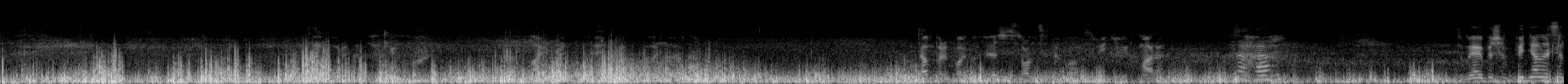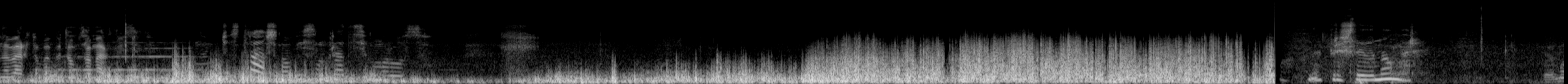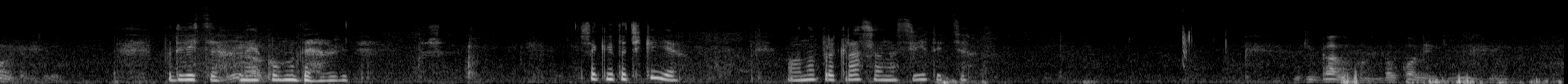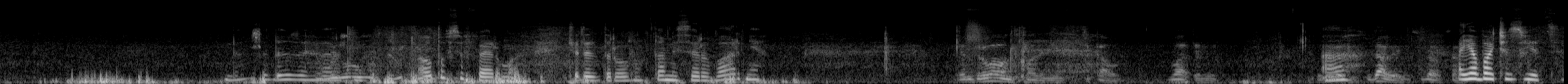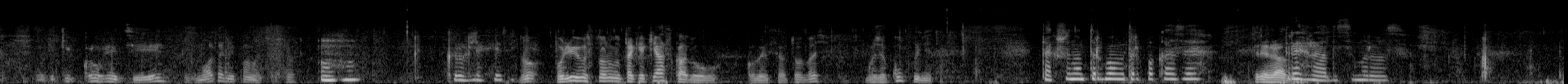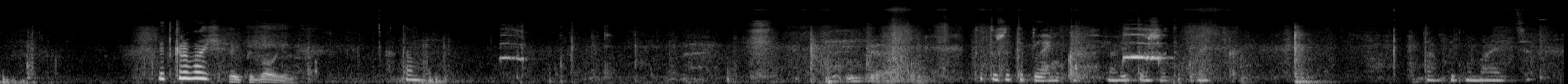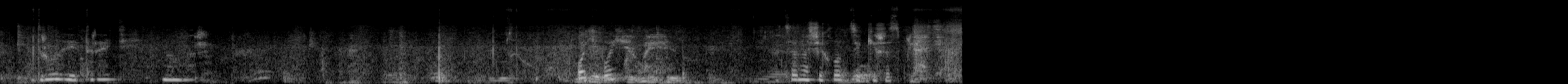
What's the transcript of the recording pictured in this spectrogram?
Це гори такі. Альпи. Там прикольно, є сонце такого, світлі хмара. Ага. То ми якби ще піднялися наверх, то ми б там замерзли. Ну нічого страшного, 8 градусів морозу. Ми прийшли в номер. Подивіться, на якому дереві. Ще квіточки є. А воно прикрашено, світиться. Які галопом, балкони. які. Дуже дуже гарно. А ото все ферма через дорогу. Там і сироварня, Я дрова вон складені, цікаво. Вати. А. Сюди вийди, сюди. А я бачу звідси. Ось такі круглі ці, змотані, що? Угу. Кругляхи. Ну, по ліву сторону, так як я складував колись, а то бач, може куплені так. Так, що нам термометр показує? 3 градуси. 3 градуси морозу. Відкривай. Там. Тут дуже тепленько, навіть дуже тепленько. Там піднімається другий, третій номер. Ой, ой, ой. Це наші хлопці, які ще сплять.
